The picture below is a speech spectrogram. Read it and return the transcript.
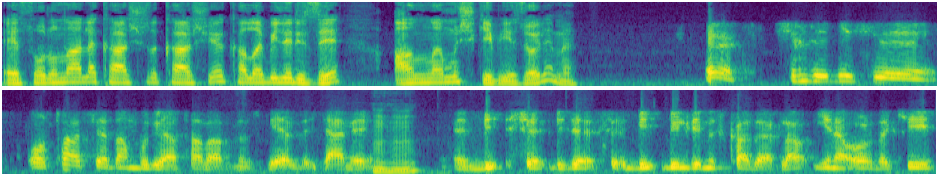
e, sorunlarla karşı karşıya kalabiliriz'i anlamış gibiyiz öyle mi? Evet. Şimdi biz e, Orta Asya'dan buraya atalarımız geldi. Yani Hı hı. e, bize bildiğimiz kadarıyla yine oradaki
